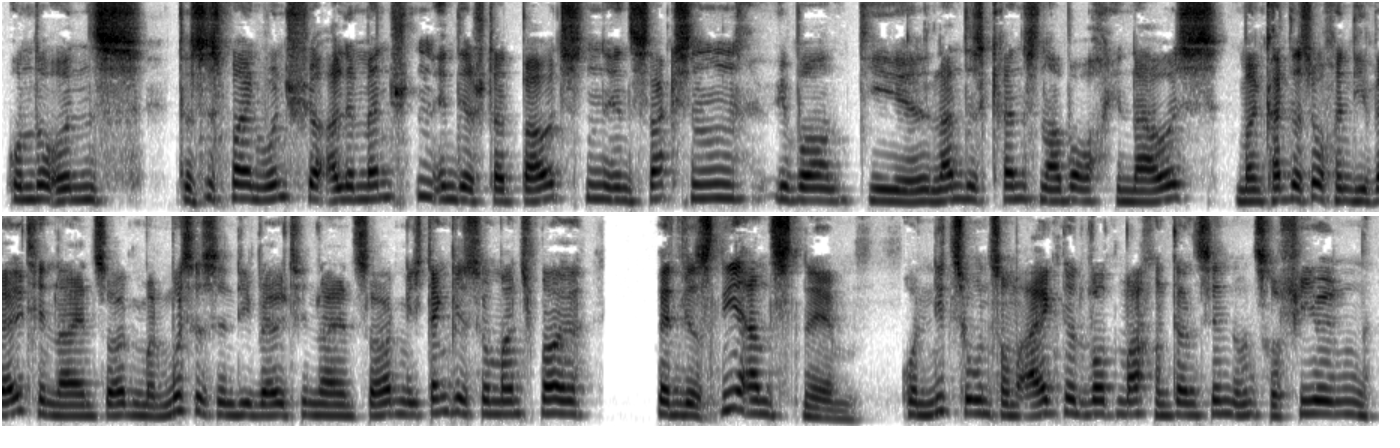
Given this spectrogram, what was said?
unter uns. Das ist mein Wunsch für alle Menschen in der Stadt Bautzen, in Sachsen, über die Landesgrenzen, aber auch hinaus. Man kann das auch in die Welt hinein sagen, man muss es in die Welt hinein sagen. Ich denke so manchmal, wenn wir es nie ernst nehmen und nie zu unserem eigenen Wort machen, dann sind unsere vielen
